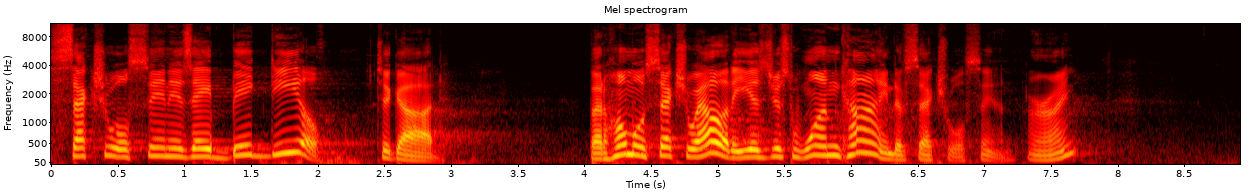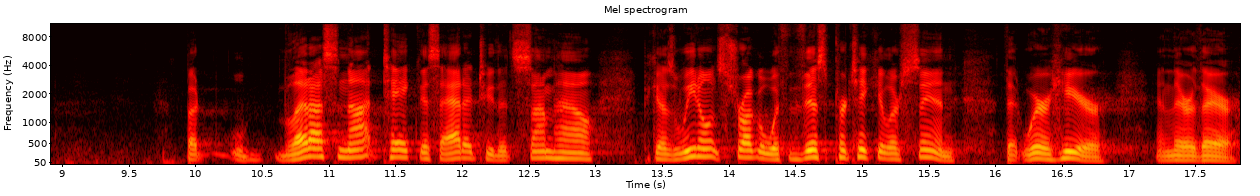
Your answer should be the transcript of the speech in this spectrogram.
Sexual sin is a big deal to God. But homosexuality is just one kind of sexual sin, all right? But let us not take this attitude that somehow, because we don't struggle with this particular sin, that we're here and they're there.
